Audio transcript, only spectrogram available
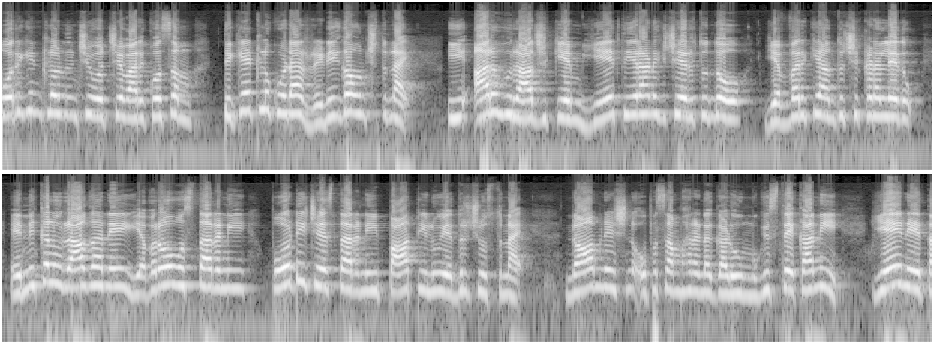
పొరిగింట్లో నుంచి వచ్చే వారి కోసం టికెట్లు కూడా రెడీగా ఉంచుతున్నాయి. ఈ అరువు రాజకీయం ఏ తీరానికి చేరుతుందో ఎవ్వరికీ అంతు చిక్కడం లేదు. ఎన్నికలు రాగానే ఎవరో వస్తారని పోటీ చేస్తారని పార్టీలు ఎదురుచూస్తున్నాయి. నామినేషన్ ఉపసంహరణ గడువు ముగిస్తే కానీ ఏ నేత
